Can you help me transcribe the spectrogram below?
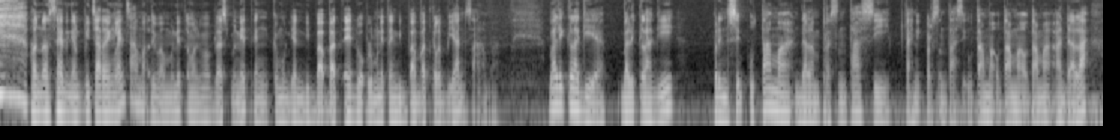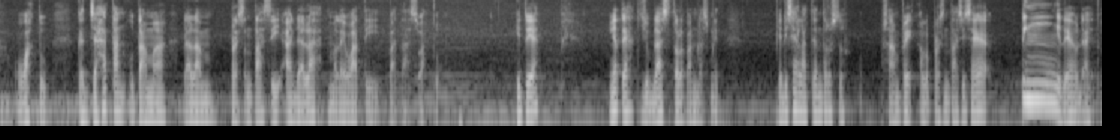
honor saya dengan bicara yang lain sama 5 menit sama 15 menit yang kemudian dibabat eh 20 menit yang dibabat kelebihan sama. Balik lagi ya, balik lagi prinsip utama dalam presentasi, teknik presentasi utama, utama, utama adalah waktu. Kejahatan utama dalam presentasi adalah melewati batas waktu. Gitu ya. Ingat ya, 17 atau 18 menit. Jadi saya latihan terus tuh. Sampai kalau presentasi saya ting gitu ya, udah itu.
